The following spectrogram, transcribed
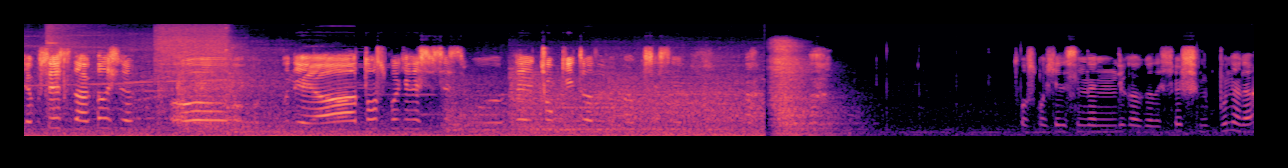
Ya bu ses ne arkadaşlar? Aa, bu ne ya? Tost makinesi sesi bu. Ne çok iyi tanıdım ben bu sesi. Tost makinesinden indik arkadaşlar. Şimdi bu ne lan?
